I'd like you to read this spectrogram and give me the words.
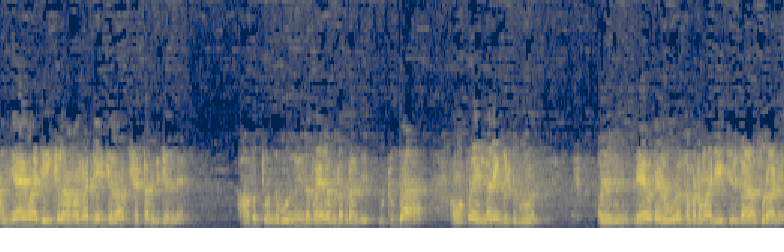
அந்நியாயமா ஜெயிக்கலாமான்னா ஜெயிக்கலாம் சட்டம் இருக்கிறதுல ஆபத்து வந்த பொழுது இந்த பயலை விடப்படாது விட்டுட்டா அவன் அப்புறம் எல்லாரையும் கெடுத்து விடுவான். அது தேவதைகள் கூட கபடமா ஜெயிச்சிருக்காள் அசுரானே.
